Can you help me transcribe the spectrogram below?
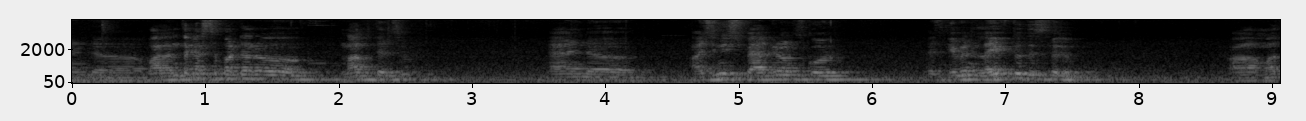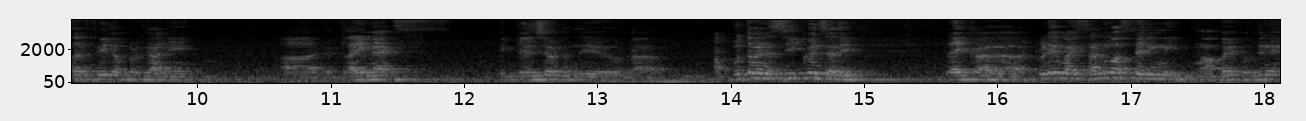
అండ్ uh, వాళ్ళు ఎంత కష్టపడ్డారో నాకు తెలుసు. And Ajaneesh background score is given life to this film mother feel అప్పుడు కానీ క్లైమాక్స్ మీకు తెలిసి ఉంటుంది. ఒక అద్భుతమైన సీక్వెన్స్ అది. Like today my son was telling me మా అబ్బాయి పొద్దునే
